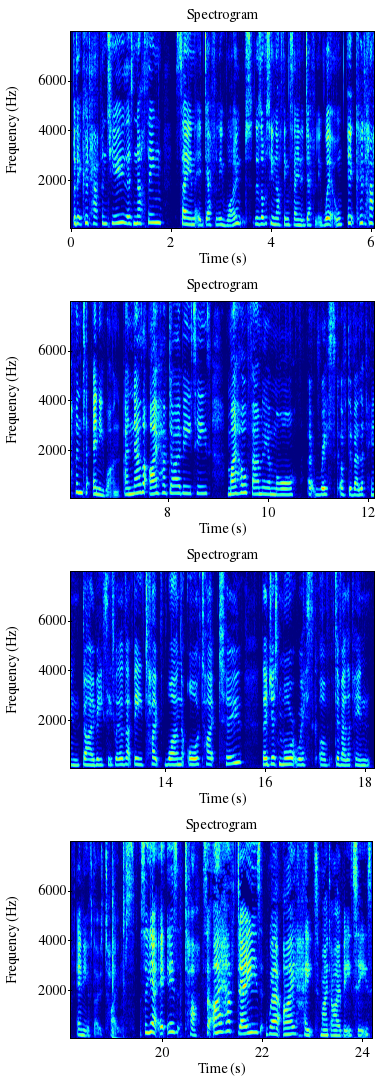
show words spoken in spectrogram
But it could happen to you. There's nothing saying that it definitely won't. There's obviously nothing saying it definitely will. It could happen to anyone. And now that I have diabetes, my whole family are more at risk of developing diabetes, whether that be type 1 or type 2 they're just more at risk of developing any of those types. So yeah, it is tough. So I have days where I hate my diabetes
